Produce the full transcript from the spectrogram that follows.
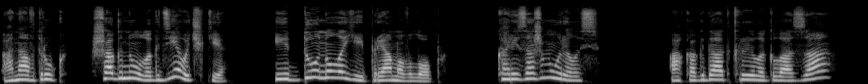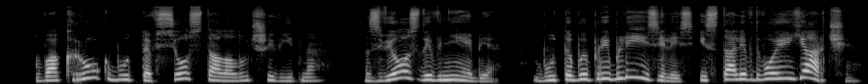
Она вдруг шагнула к девочке и дунула ей прямо в лоб. Кари зажмурилась, а когда открыла глаза, вокруг будто все стало лучше видно. Звезды в небе будто бы приблизились и стали вдвое ярче.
